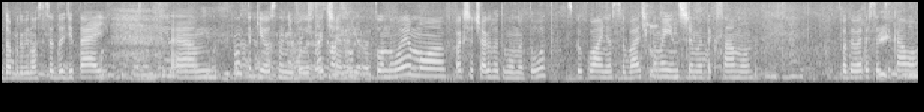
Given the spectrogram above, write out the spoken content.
Добре відноситься до дітей. Ем, ну, такі основні були причини. Плануємо в першу чергу, тому ми тут. Спілкування з собачками іншими так само. Подивитися цікаво.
